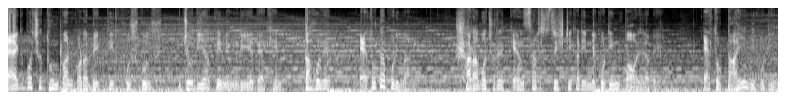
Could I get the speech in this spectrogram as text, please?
এক বছর ধূমপান করা ব্যক্তির ফুসফুস যদি আপনি নিংড়িয়ে দেখেন, তাহলে এতটা পরিমাণ সারা বছরের ক্যান্সার সৃষ্টিকারী নিকোটিন পাওয়া যাবে। এতটাই নিকোটিন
